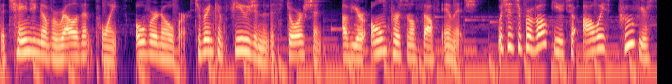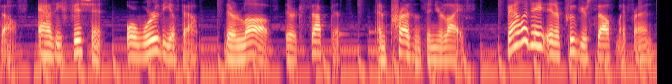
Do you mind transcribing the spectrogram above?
the changing of irrelevant points over and over to bring confusion and distortion of your own personal self image, which is to provoke you to always prove yourself as efficient or worthy of them, their love, their acceptance, and presence in your life. Validate and improve yourself, my friend.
